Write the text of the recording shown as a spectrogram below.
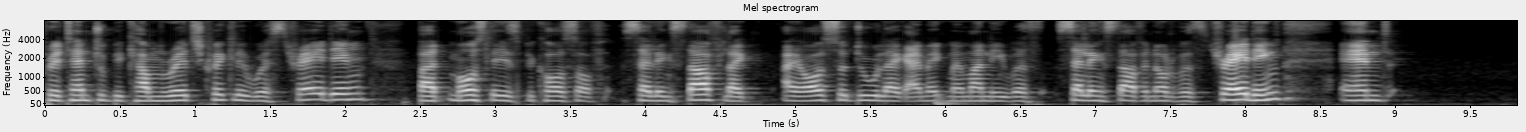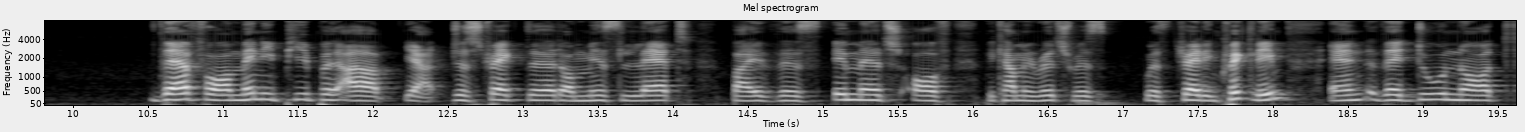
pretend to become rich quickly with trading but mostly it's because of selling stuff. Like i also do like i make my money with selling stuff and not with trading. And therefore many people are yeah distracted or misled by this image of becoming rich with with trading quickly and they do not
